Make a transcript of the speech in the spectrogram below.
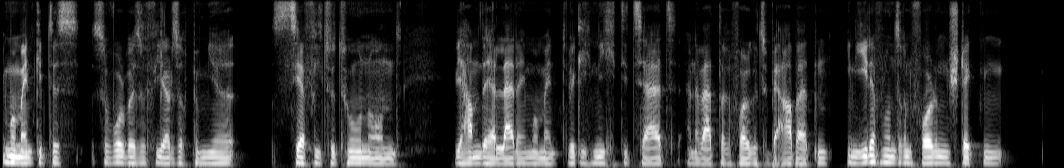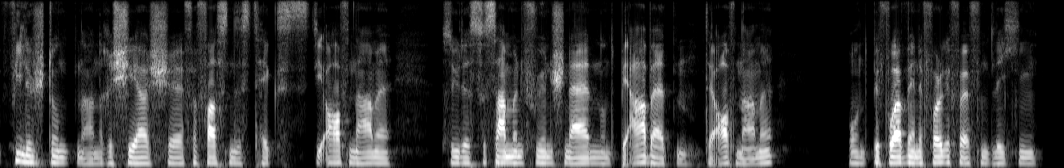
Im Moment gibt es sowohl bei Sophie als auch bei mir sehr viel zu tun und wir haben daher leider im Moment wirklich nicht die Zeit, eine weitere Folge zu bearbeiten. In jeder von unseren Folgen stecken viele Stunden an Recherche, Verfassen des Texts, die Aufnahme sowie das Zusammenführen, Schneiden und Bearbeiten der Aufnahme. Und bevor wir eine Folge veröffentlichen,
